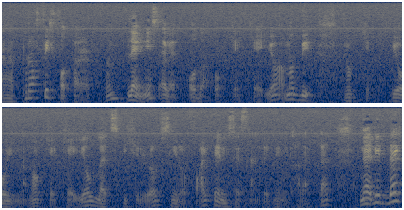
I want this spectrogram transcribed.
e, profil fotoğrafım Lemis evet o da OKK'yo ama bir okay, bir oyundan OKK'yo Let's Be Heroes Hero Fight benim seslendirdiğim karakter. Ne bir de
